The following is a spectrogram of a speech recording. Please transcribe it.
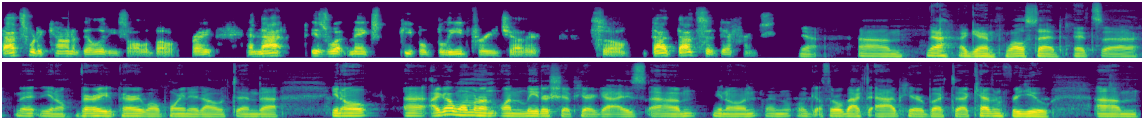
that's what accountability is all about. Right. And that is what makes people bleed for each other. So that that's the difference. Yeah. Um, yeah, again, well said. It's uh, you know, very, very well pointed out. And uh, you know, uh, I got one on, on leadership here, guys. Um, you know, and, and we'll throw back to Ab here, but uh, Kevin, for you, um,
